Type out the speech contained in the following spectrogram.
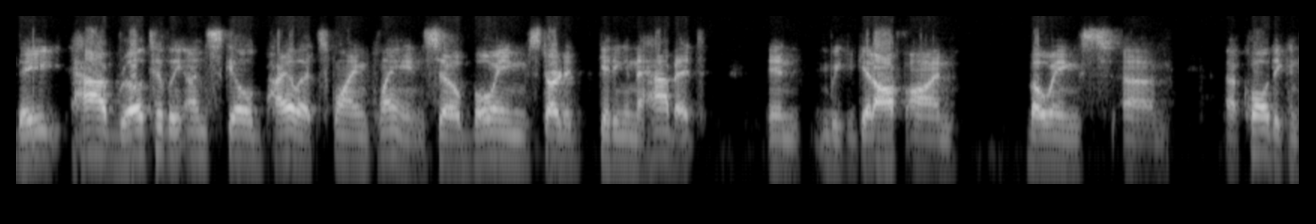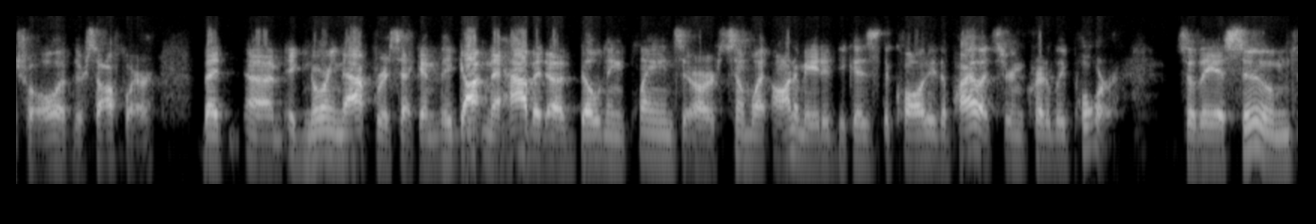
they have relatively unskilled pilots flying planes. So Boeing started getting in the habit, and we could get off on Boeing's um, uh, quality control of their software. But um, ignoring that for a second, they got in the habit of building planes that are somewhat automated because the quality of the pilots are incredibly poor. So they assumed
